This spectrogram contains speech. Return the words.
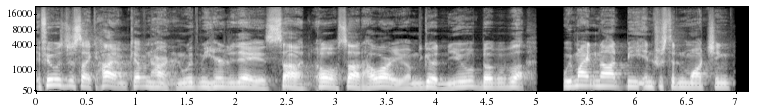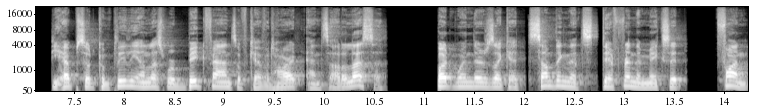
If it was just like, hi, I'm Kevin Hart, and with me here today is Saad. Oh, Saad, how are you? I'm good. And you? Blah, blah, blah. We might not be interested in watching the episode completely unless we're big fans of Kevin Hart and Saad Alessa. But when there's like a, something that's different that makes it fun,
